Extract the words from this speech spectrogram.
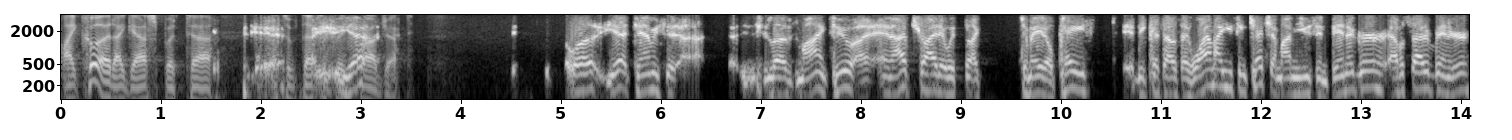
I could, I guess, but uh, that's a, that's a big Yeah. project. Well, yeah, Tammy said uh, she loves mine too, I, and I've tried it with like tomato paste because I was like, why am I using ketchup? I'm using vinegar, apple cider vinegar,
